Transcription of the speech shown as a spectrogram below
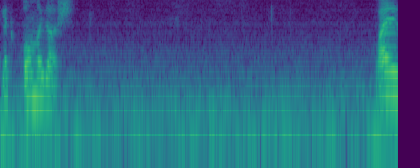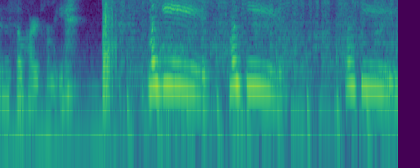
Like, oh my gosh. Why is this so hard for me? monkey! Monkey! Monkey!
